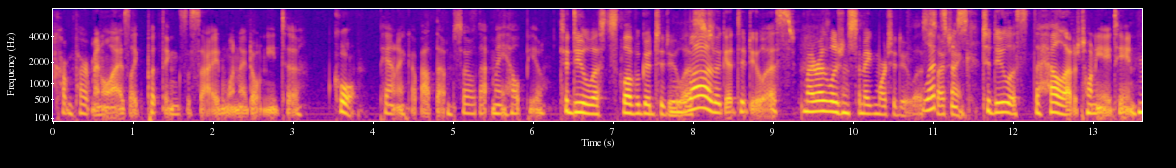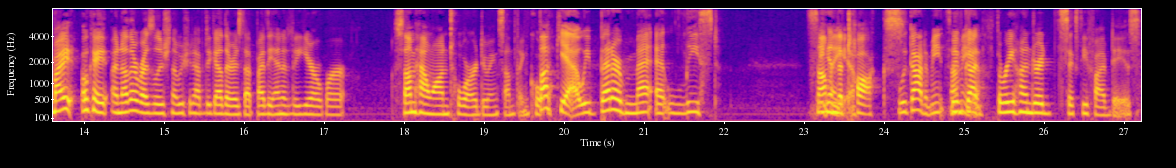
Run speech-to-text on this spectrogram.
compartmentalize, like put things aside when I don't need to Cool. panic about them. So that might help you. To do lists. Love a good to do list. Love a good to do list. My resolution is to make more to do lists. Let's I think. just to do list the hell out of 2018. My okay. Another resolution that we should have together is that by the end of the year we're somehow on tour doing something cool. Fuck yeah, we better met at least some in of the you. talks. We got to meet some We've got you. 365 days.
